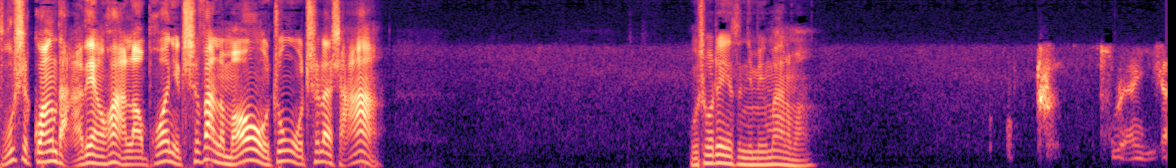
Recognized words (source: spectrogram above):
不是光打个电话。老婆，你吃饭了没？中午吃了啥？我说这意思你明白了吗？突然一下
